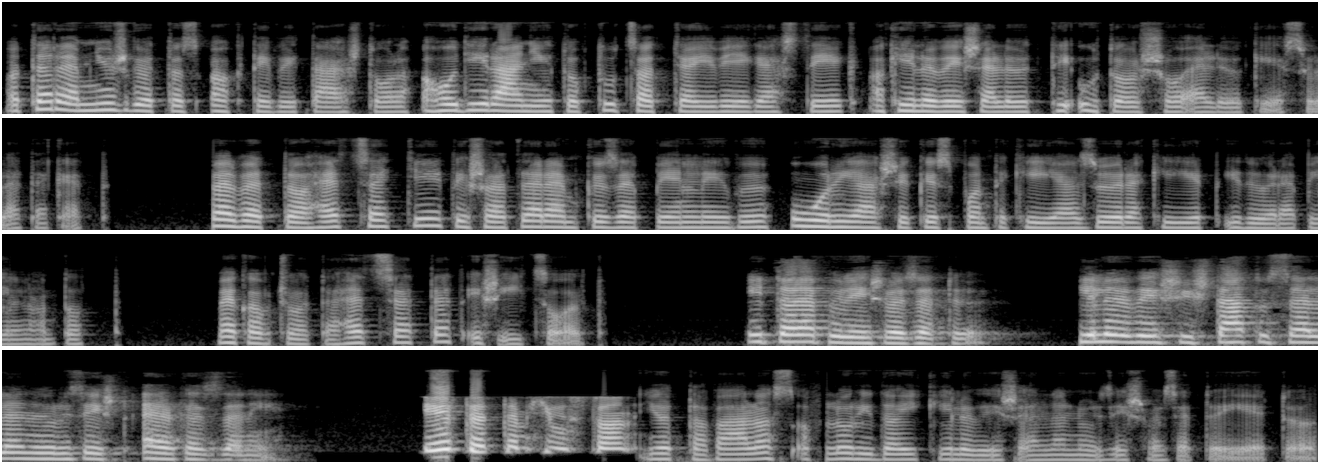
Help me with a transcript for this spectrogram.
A terem nyüzsgött az aktivitástól, ahogy irányítók tucatjai végezték a kilövés előtti utolsó előkészületeket. Felvette a headsetjét, és a terem közepén lévő óriási központi kijelzőre kiírt időre pillantott. Bekapcsolta a headsetet, és így szólt. Itt a repülésvezető. Kilövési státusz ellenőrzést elkezdeni. Értettem, Houston, jött a válasz a floridai kilövés ellenőrzés vezetőjétől.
